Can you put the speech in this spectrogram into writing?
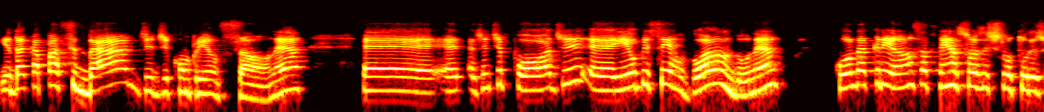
e da capacidade de compreensão, né? É, é, a gente pode é, ir observando, né? Quando a criança tem as suas estruturas,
